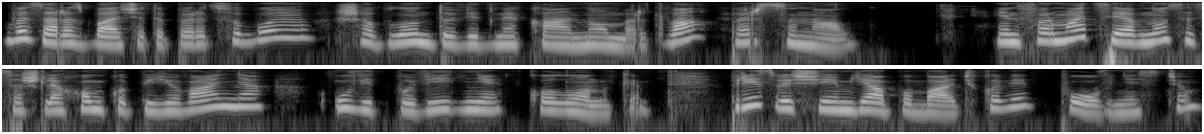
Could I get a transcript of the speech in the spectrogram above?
Ви зараз бачите перед собою шаблон довідника номер 2 Персонал. Інформація вноситься шляхом копіювання у відповідні колонки. Прізвище ім'я по батькові повністю,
